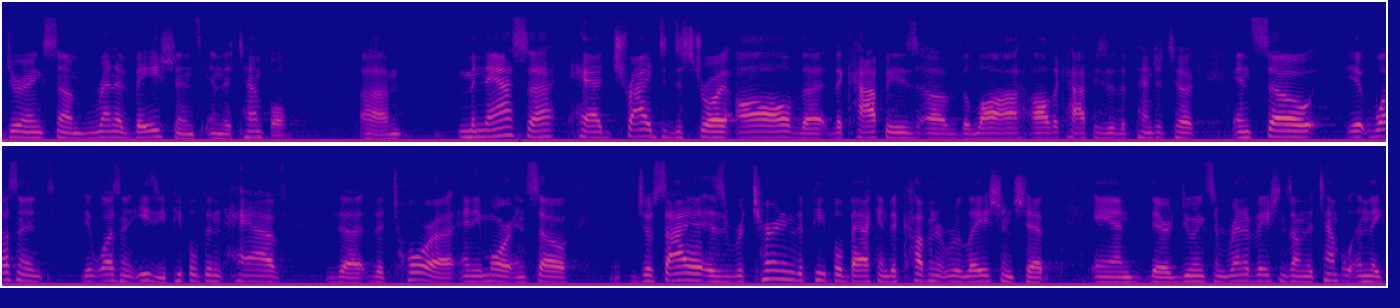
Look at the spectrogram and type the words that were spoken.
during some renovations in the temple. Um, Manasseh had tried to destroy all the, the copies of the law, all the copies of the Pentateuch, and so it wasn't it wasn't easy. People didn't have the, the Torah anymore, and so Josiah is returning the people back into covenant relationship, and they're doing some renovations on the temple, and they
